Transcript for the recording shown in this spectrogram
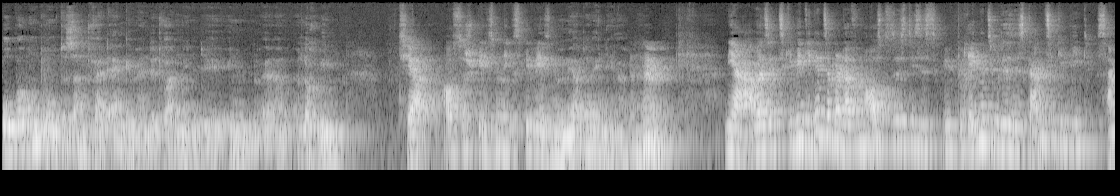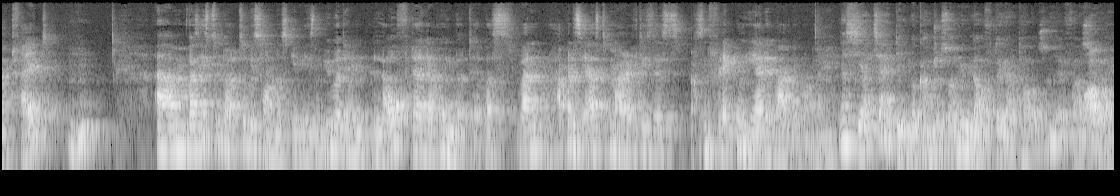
Ober- und Untersandfeld eingemeindet worden in die, in, äh, nach Wien. Tja, außer Spesen nichts gewesen. Mehr oder weniger. Mhm. Ja, aber also jetzt, wir gehen jetzt einmal davon aus, dass es dieses, wir reden jetzt über dieses ganze Gebiet St. Veit. Mhm. Ähm, was ist denn dort so besonders gewesen über den Lauf der Jahrhunderte? Was, wann hat man das erste Mal dieses, diesen Flecken Erde wahrgenommen? Na, sehr zeitig, man kann schon sagen, im Lauf der Jahrtausende fast. Wow.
